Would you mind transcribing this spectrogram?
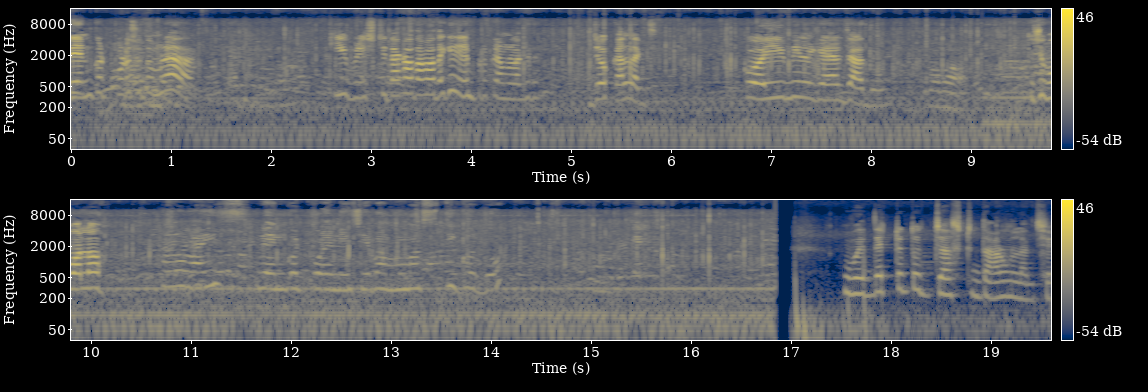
রেনকোট পরেছো তোমরা? কি বৃষ্টি? দেখাও দেখাও, দেখি রেনকোট কেমন লাগছে? জোকার লাগছে। কই মিল গেয়ার জাদু কিছু বলো হ্যালো গাইস রেনকোট পরে নিয়েছি এবার মাস্তি করব ওয়েদারটা তো জাস্ট দারুণ লাগছে।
